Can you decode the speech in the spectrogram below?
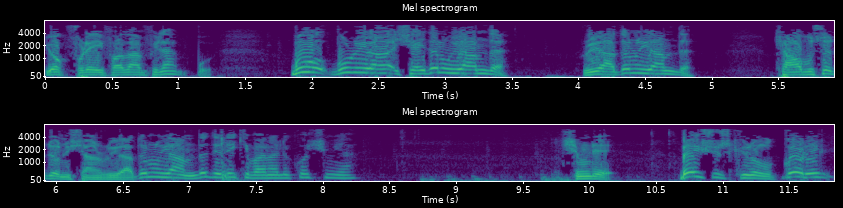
yok Frey falan filan. Bu, bu, bu rüya şeyden uyandı. Rüyadan uyandı. Kabusa dönüşen rüyadan uyandı. Dedi ki ben Ali Koç'um ya. Şimdi 500 kiloluk goril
